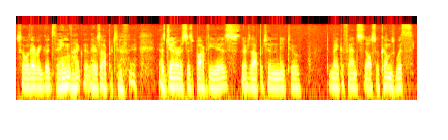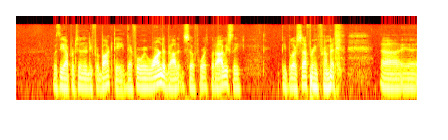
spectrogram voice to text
So with every good thing, like there's opportunity. As generous as bhakti is, there's opportunity to to make offense. It Also comes with with the opportunity for bhakti. Therefore, we're warned about it and so forth. But obviously people are suffering from it. Uh,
